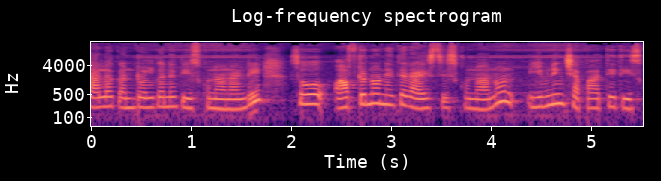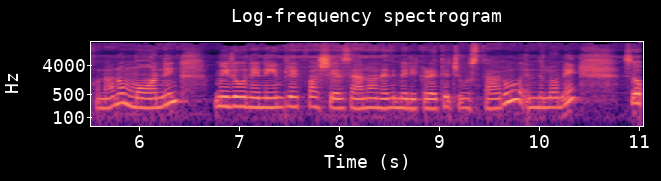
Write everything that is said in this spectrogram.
చాలా కంట్రోల్గానే తీసుకున్నానండి. సో ఆఫ్టర్నూన్ అయితే రైస్ తీసుకున్నాను. ఈవినింగ్ చపాతీ తీసుకున్నాను. మార్నింగ్ మీరు నేను ఏం బ్రేక్ఫాస్ట్ చేశాను అనేది మీరు ఇక్కడైతే చూస్తారు ఇందులోనే. సో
